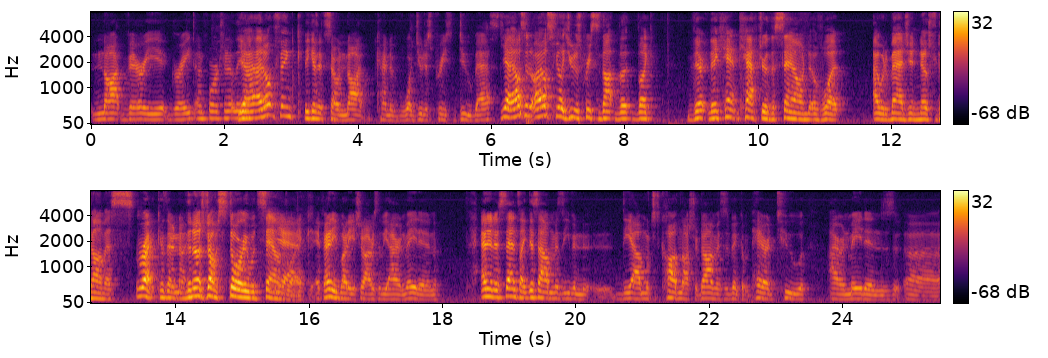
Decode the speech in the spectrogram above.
not very great, unfortunately. Yeah, I don't think. Because it's so not kind of what Judas Priest do best. Yeah, I also I also feel like Judas Priest is not the like they they can't capture the sound of what I would imagine Nostradamus Right, because they're not. the Nostradamus story would sound yeah, like. if, if anybody, it should obviously be Iron Maiden. And in a sense, like this album is even the album which is called Nostradamus has been compared to Iron Maiden's uh,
